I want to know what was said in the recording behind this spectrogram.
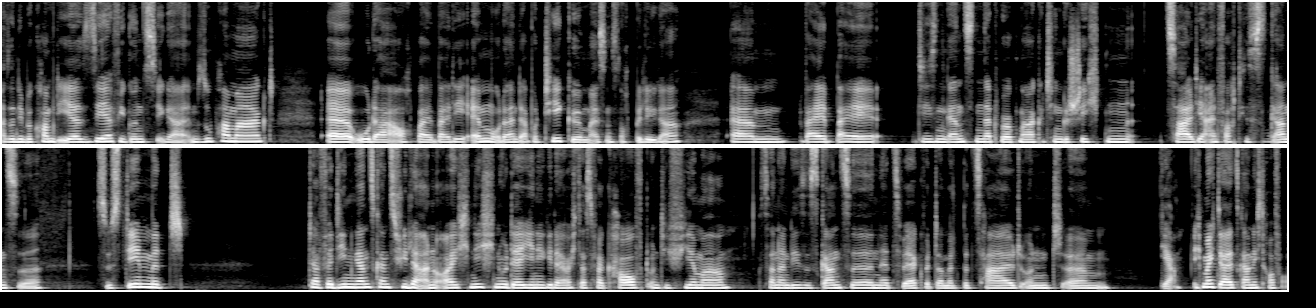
Also die bekommt ihr sehr viel günstiger im Supermarkt äh, oder auch bei, bei DM oder in der Apotheke meistens noch billiger. Ähm, weil bei diesen ganzen Network-Marketing-Geschichten zahlt ihr einfach dieses ganze System mit da verdienen ganz, ganz viele an euch. Nicht nur derjenige, der euch das verkauft und die Firma, sondern dieses ganze Netzwerk wird damit bezahlt. Und ähm, ja, ich möchte jetzt gar nicht drauf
